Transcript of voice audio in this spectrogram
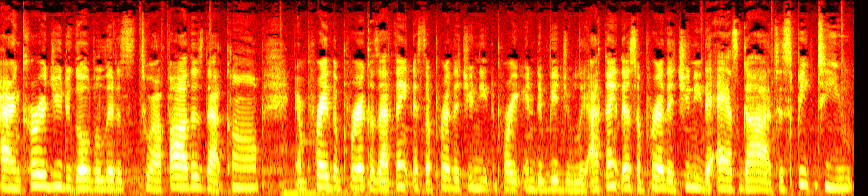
I encourage you to go to letters to our fathers.com and pray the prayer because I think that's a prayer that you need to pray individually. I think that's a prayer that you need to ask God to speak to you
